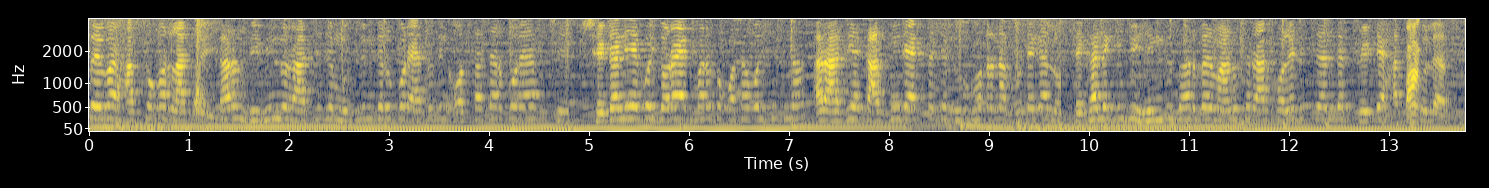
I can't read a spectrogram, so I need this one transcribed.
তো এবার হাস্যকর লাগবেই কারণ বিভিন্ন রাজ্যে যে মুসলিমদের উপর এতদিন অত্যাচার করে আসছে সেটা নিয়ে কই তোরা একবারও তো কথা বলছিস না? আর আজকে কাশ্মীরে একটা যে দুর্ঘটনা ঘটে গেল সেখানে কিছু হিন্দু ধর্মের মানুষের আর পলিটিশিয়ানদের ফেটে হাতে চলে আসলো।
